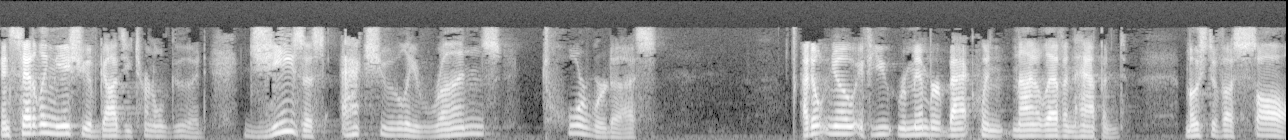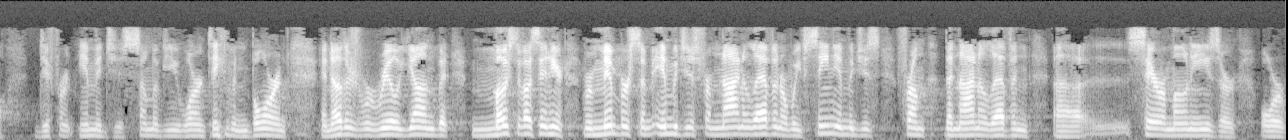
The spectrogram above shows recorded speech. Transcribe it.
and settling the issue of God's eternal good, Jesus actually runs toward us. I don't know if you remember back when 9 11 happened. Most of us saw different images. Some of you weren't even born, and others were real young, but most of us in here remember some images from 9 11, or we've seen images from the 9 11 uh, ceremonies or, or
